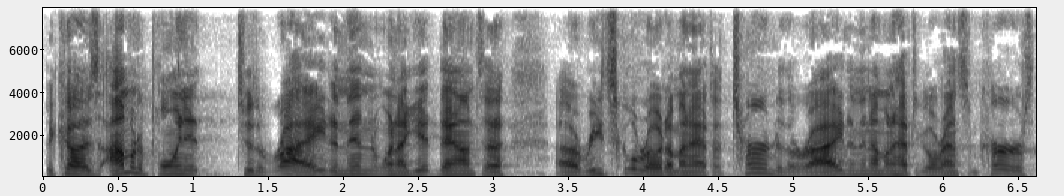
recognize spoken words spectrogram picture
Because I'm going to point it to the right, and then when I get down to uh, Reid School Road, I'm going to have to turn to the right, and then I'm going to have to go around some curves.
